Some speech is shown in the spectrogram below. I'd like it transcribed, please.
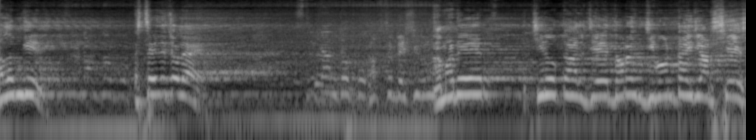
আলমগীর স্টেজে চলে আয়। আমাদের চিরকাল যে ধরেন জীবনটাই যার শেষ,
